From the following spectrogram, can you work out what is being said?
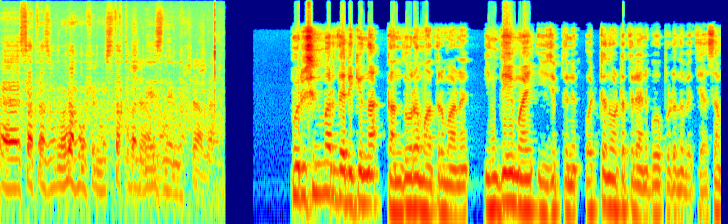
آه، ستزورونه في المستقبل بإذن الله പുരുഷന്മാർ ധരിക്കുന്ന കന്തൂറ മാത്രമാണ് ഇന്ത്യയുമായി ഈജിപ്തിന് ഒറ്റനോട്ടത്തിൽ അനുഭവപ്പെടുന്ന വ്യത്യാസം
